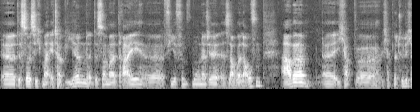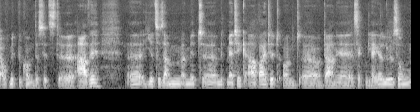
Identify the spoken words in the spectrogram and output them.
Okay. Äh, das soll sich mal etablieren, das soll mal drei, äh, vier, fünf Monate sauber laufen. Aber ich habe ich hab natürlich auch mitbekommen, dass jetzt Aave hier zusammen mit, mit Matic arbeitet und, und da eine Second-Layer-Lösung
